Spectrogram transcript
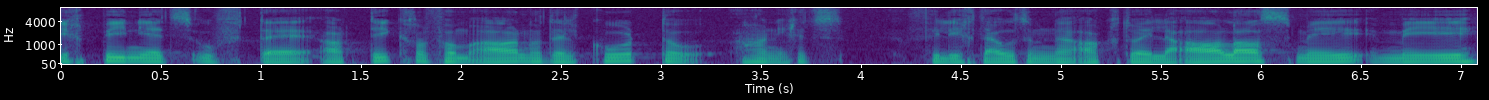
Ich bin jetzt auf den Artikel von Arno Del Curto, habe ich jetzt vielleicht auch aus einem aktuellen Anlass mehr, mehr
